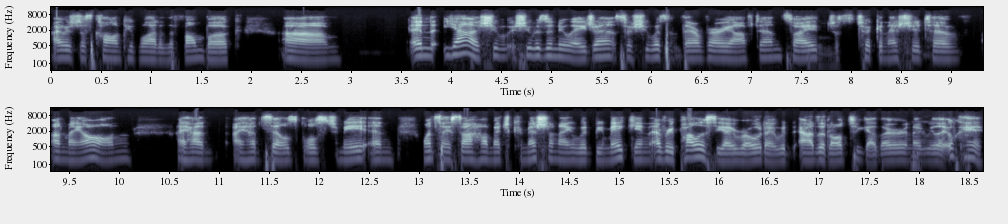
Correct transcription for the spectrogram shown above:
I was just calling people out of the phone book. Um, and yeah, she she was a new agent, so she wasn't there very often. So I Mhm. just took initiative on my own. I had I had sales goals to meet, and once I saw how much commission I would be making, every policy I wrote, I would add it all together, and I'd be like, okay,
